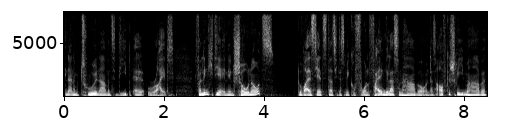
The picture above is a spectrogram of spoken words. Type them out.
in einem Tool namens DeepL Write. Verlinke ich dir in den Show Notes. Du weißt jetzt, dass ich das Mikrofon fallen gelassen habe und das aufgeschrieben habe.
